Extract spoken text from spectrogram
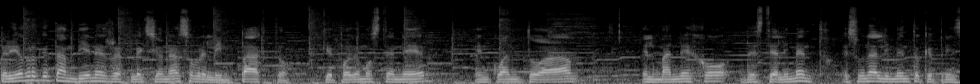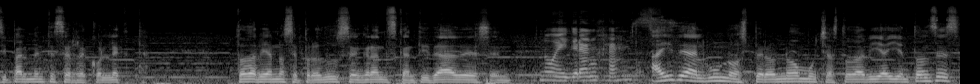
pero yo creo que también es reflexionar sobre el impacto que podemos tener en cuanto a el manejo de este alimento. Es un alimento que principalmente se recolecta. Todavía no se produce en grandes cantidades. En... No hay granjas. Hay de algunos, pero no muchas todavía. Y entonces,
